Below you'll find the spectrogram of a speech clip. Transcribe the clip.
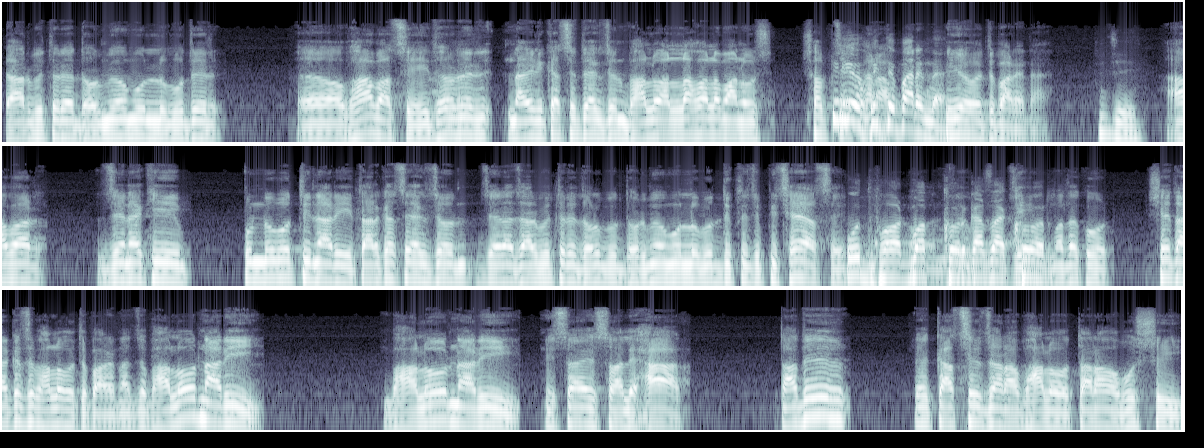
তার ভিতরে ধর্মীয় মূল্যবোধের অভাব আছে। এই ধরনের নারীর কাছে তো একজন ভালো আল্লাহওয়ালা মানুষ সবচেয়ে প্রিয় হতে পারে না। আবার যে নাকি পুণ্যবতী নারী তার কাছে একজন যারা যার ভিতরে ধর্ম- ধর্মীয় মূল্যবোধ দিক থেকে পিছিয়ে আছে উদ্ভট মদখোর গাঁজাখোর। মাদাখোর সে তার কাছে ভালো হতে পারে না। যে ভালো নারী ভালো নারী নিসায় সালেহাত তাদের কাছে যারা ভালো তারা অবশ্যই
